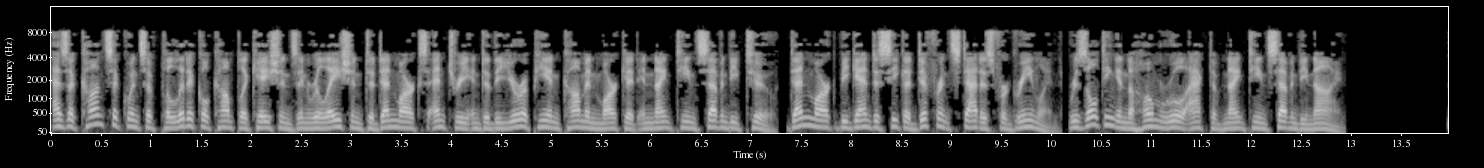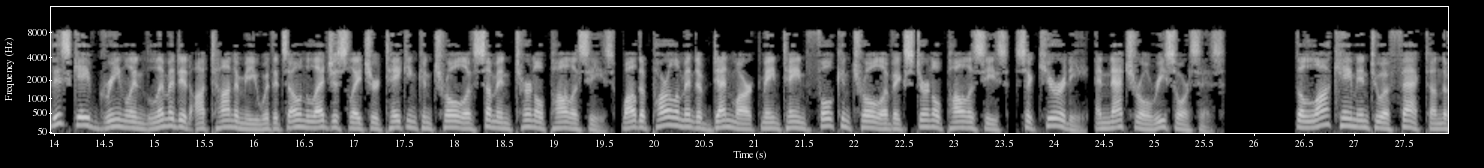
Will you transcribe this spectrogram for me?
As a consequence of political complications in relation to Denmark's entry into the European Common Market in 1972, Denmark began to seek a different status for Greenland, resulting in the Home Rule Act of 1979. This gave Greenland limited autonomy with its own legislature taking control of some internal policies, while the Parliament of Denmark maintained full control of external policies, security, and natural resources. The law came into effect on 1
